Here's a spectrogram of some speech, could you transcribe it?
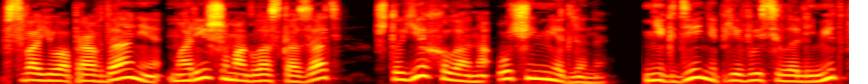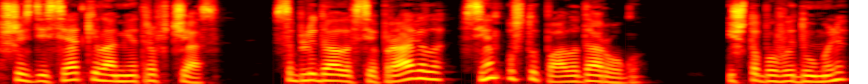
В свое оправдание Мариша могла сказать, что ехала она очень медленно, нигде не превысила лимит в 60 км в час, соблюдала все правила, всем уступала дорогу. И что бы вы думали?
